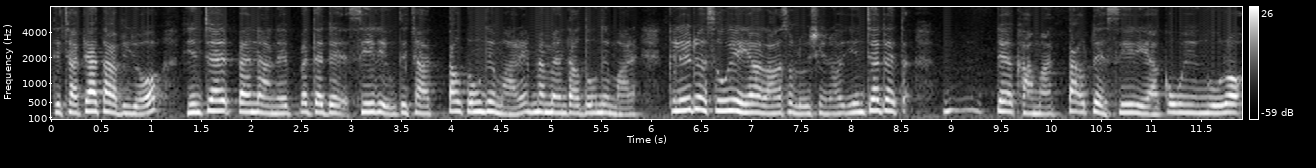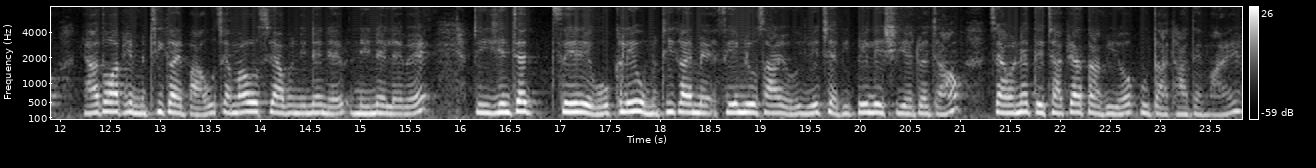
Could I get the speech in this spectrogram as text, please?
တွေကတခြားပြသပြီးတော့ရင်ကျက်ပန်းနာနဲ့ပတ်သက်တဲ့ဆေးတွေကိုတခြားတောက်သုံးသင့်ပါတယ်မှန်မှန်တောက်သုံးသင့်ပါတယ်ကလေးတွေစိုးရင်ရလားဆိုလို့ရှိရင်တော့ရင်ကျက်တဲ့တဲ့အခါမှာတောက်တဲ့ဆေးတွေကကိုဝင်ငိုတော့များသောအားဖြင့်မထိခိုက်ပါဘူးဆရာမတို့ဆရာဝန်နေနဲ့အနေနဲ့လည်းပဲ ဒီရင်ကျက်ဆေးတွေကိုကလေးကိုမထိခိုက်မဲ့ဆေးမျိုးစားတွေကိုရွေးချယ်ပြီးပေးလို့ရှိတဲ့အတွက်ကြောင့်ဆရာဝန်နဲ့တေချာပြသပြီးတော့ကုသထားသင့်ပါတယ်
